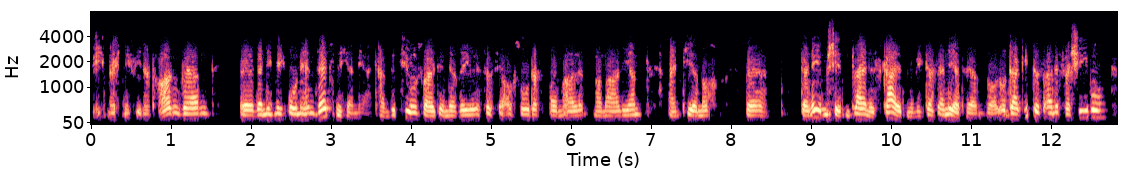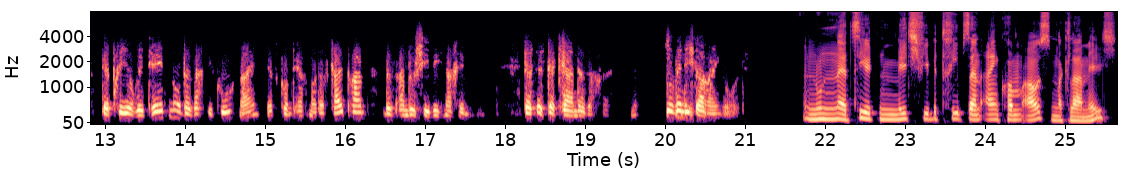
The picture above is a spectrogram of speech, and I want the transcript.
ich möchte nicht wieder tragen werden, wenn ich mich ohnehin selbst nicht ernähren kann. Beziehungsweise in der Regel ist das ja auch so, dass bei Mammaliern ein Tier noch äh, daneben steht, ein kleines Kalb, nämlich das ernährt werden soll. Und da gibt es eine Verschiebung der Prioritäten und da sagt die Kuh, nein, jetzt kommt erstmal das Kalb dran und das andere schiebe ich nach hinten. Das ist der Kern der Sache. So bin ich da reingeholt. Nun erzielt ein Milchviehbetrieb sein Einkommen aus, na klar Milch.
